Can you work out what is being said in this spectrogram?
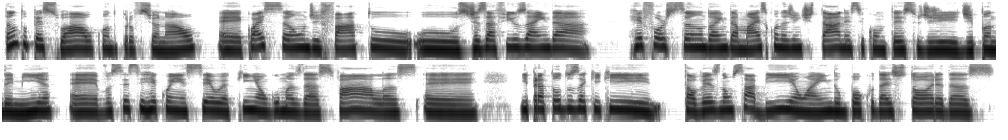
tanto pessoal quanto profissional? É, quais são, de fato, os desafios ainda reforçando ainda mais quando a gente está nesse contexto de, de pandemia. É, você se reconheceu aqui em algumas das falas, é, e para todos aqui que talvez não sabiam ainda um pouco da história das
